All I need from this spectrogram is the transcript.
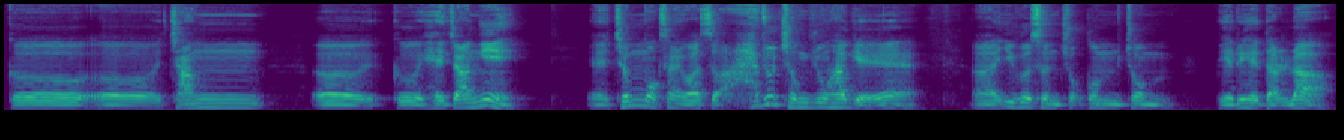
그, 어, 장, 어, 그 회장이 예, 전 목사님 와서 아주 정중하게 아, 이것은 조금 좀 배려해달라.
